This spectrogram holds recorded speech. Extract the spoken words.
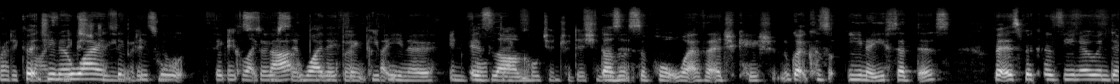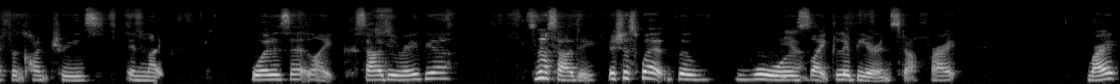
radicalized but do you know and why i think people think It's like so that? Why they think that you know islam culture and tradition doesn't support whatever education. Because you know you said this but it's because you know in different countries in like what is it like saudi arabia it's not saudi it's just where the wars Yeah. like libya and stuff right right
